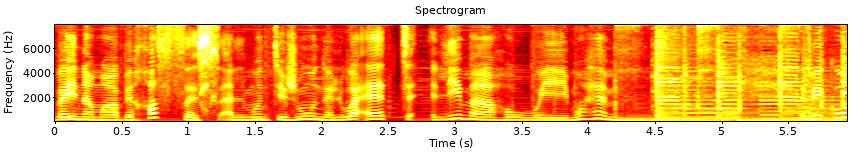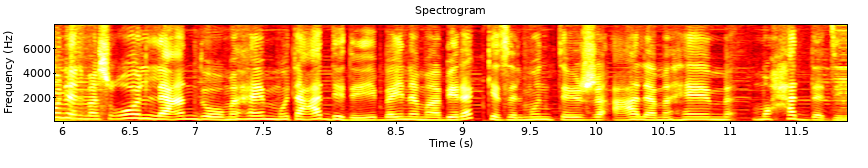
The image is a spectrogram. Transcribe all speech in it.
بينما بخصص المنتجون الوقت لما هو مهم. بيكون المشغول عنده مهام متعددة بينما بيركز المنتج على مهام محددة.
